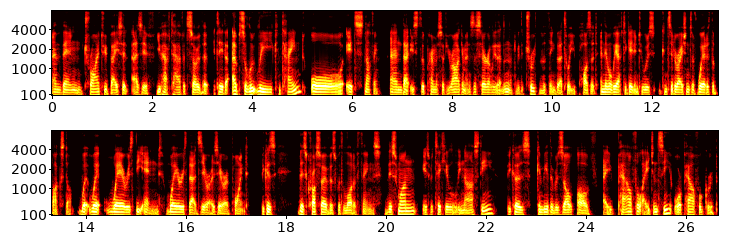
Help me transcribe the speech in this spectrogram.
and then try to base it as if you have to have it so that it's either absolutely contained or it's nothing. And that is the premise of your argument necessarily. That doesn't have to be the truth of the thing, but that's what you posit. And then what we have to get into is considerations of where does the buck stop? Where, where, where is the end? Where is that zero zero point? Because there's crossovers with a lot of things. This one is particularly nasty because it can be the result of a powerful agency or powerful group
